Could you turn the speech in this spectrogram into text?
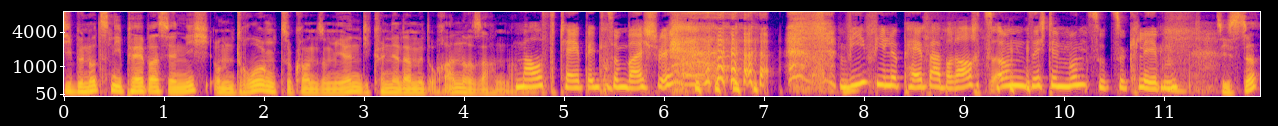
Die benutzen die Papers ja nicht, um Drogen zu konsumieren. Die können ja damit auch andere Sachen machen. Mouth-Taping zum Beispiel. Wie viele Paper braucht's, um sich den Mund zuzukleben? Siehst du?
